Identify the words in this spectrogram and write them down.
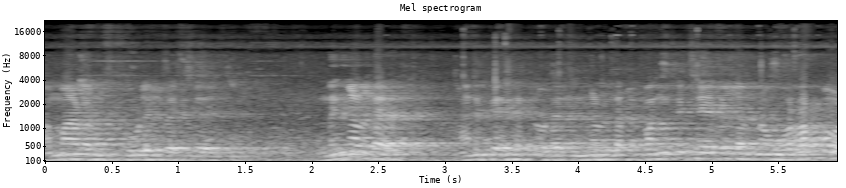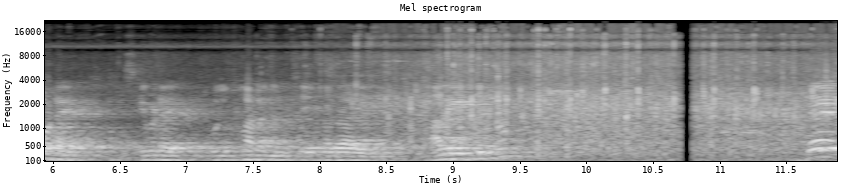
അമ്മാടം സ്കൂളിൽ വെച്ച് നിങ്ങളുടെ അനുഗ്രഹത്തോടെ നിങ്ങളുടെ പങ്കുചേരലെന്ന ഉറപ്പോടെ ഇവിടെ ഉദ്ഘാടനം ചെയ്യുന്നതായി അറിയിക്കുന്നു. ജയ്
